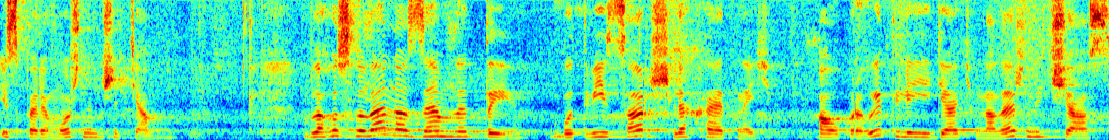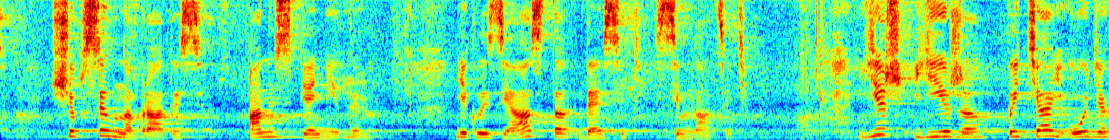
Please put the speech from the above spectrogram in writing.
із переможним життям. Благословена земле ти, бо твій цар шляхетний, а управителі їдять в належний час, щоб сил набратись, а не сп'яніти. Єклезіаста 10.17 Їж, їжа, пиття й одяг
